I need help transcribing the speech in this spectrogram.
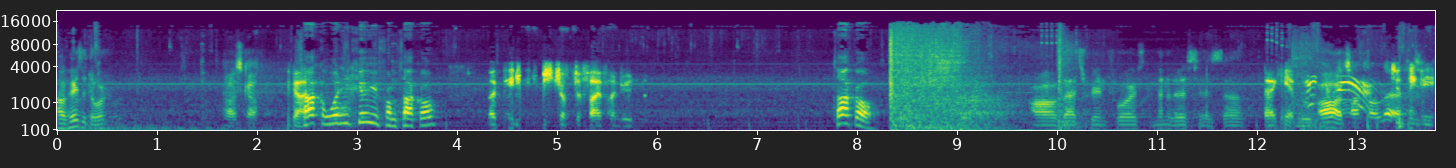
Oh, here's a door. Oh, let's go. Got Taco, where did he kill you from, Taco? my page just jumped to 500. Taco. All of that's reinforced. None of this is. Uh, I can't move. Oh, it's on the left. 250.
